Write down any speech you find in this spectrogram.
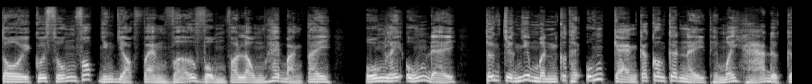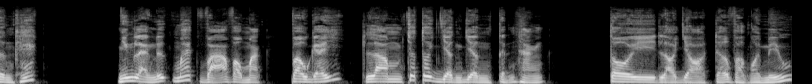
Tôi cúi xuống vóc những giọt vàng vỡ vùng vào lòng hai bàn tay, uống lấy uống để, tưởng chừng như mình có thể uống càng cả con kênh này thì mới hả được cơn khát. Những làn nước mát vả vào mặt, vào gáy, làm cho tôi dần dần tỉnh hẳn. Tôi lò dò trở vào ngôi miếu,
